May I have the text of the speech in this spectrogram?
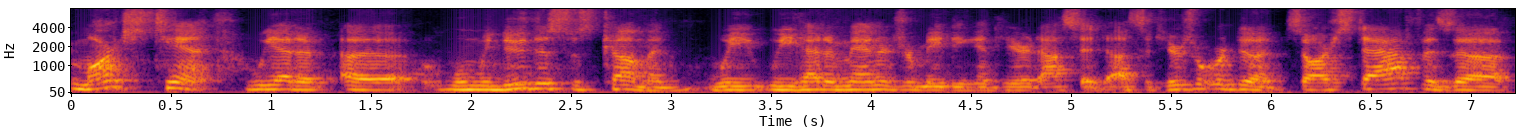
March 10th, we had a uh, when we knew this was coming, we we had a manager meeting in here, and I said I said here's what we're doing. So our staff is uh,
